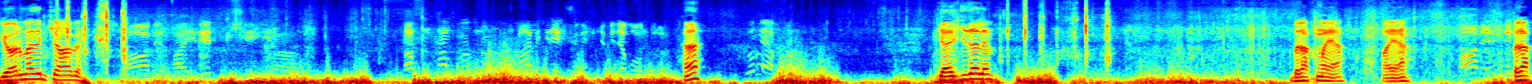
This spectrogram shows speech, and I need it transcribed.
Görmedim ki abi. Abi hayret bir şey ya. Nasıl kalkmadın Abi direkt şu üstü bize kondular. He? Oraya yapalım. Gel gidelim. Bırakma ya. Elindeki Bırak.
